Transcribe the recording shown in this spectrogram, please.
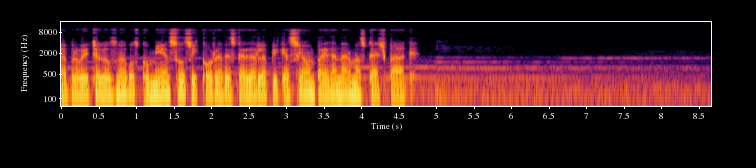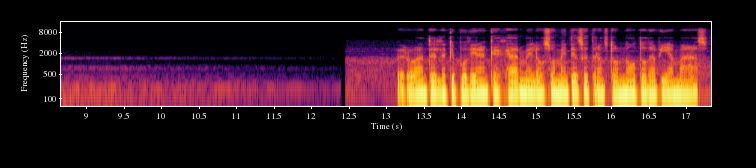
Aprovecha los nuevos comienzos y corre a descargar la aplicación para ganar más cashback. Pero antes de que pudieran quejarme, la mente se trastornó todavía más.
